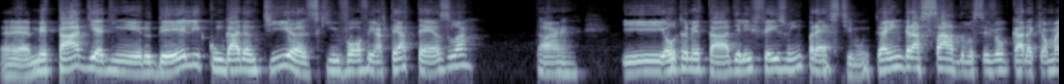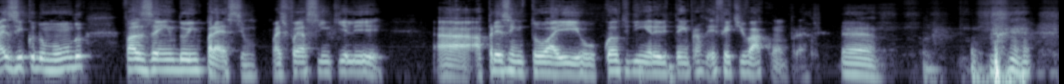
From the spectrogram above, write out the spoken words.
É, metade é dinheiro dele, com garantias que envolvem até a Tesla, tá? E outra metade ele fez um empréstimo. Então é engraçado você ver um cara que é o mais rico do mundo fazendo empréstimo. Mas foi assim que ele uh, apresentou aí o quanto dinheiro ele tem para efetivar a compra. É.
